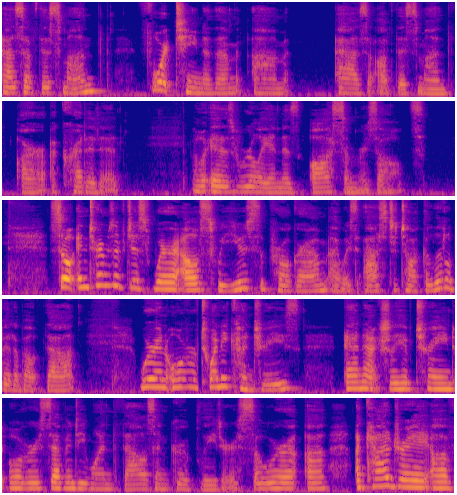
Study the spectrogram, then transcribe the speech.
as of this month. 14 of them um, as of this month are accredited. Oh, it is really an is awesome results. So in terms of just where else we use the program, I was asked to talk a little bit about that. We're in over 20 countries and actually have trained over 71,000 group leaders. So we're a, a cadre of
